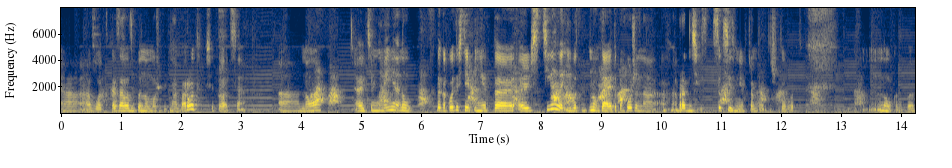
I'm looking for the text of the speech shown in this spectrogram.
А, вот, казалось бы, ну, может быть, наоборот ситуация, а, но, э, тем не менее, ну, до какой-то степени это льстило, и вот, ну, да, это похоже на обратный сексизм в некотором роде, что вот ну, как бы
